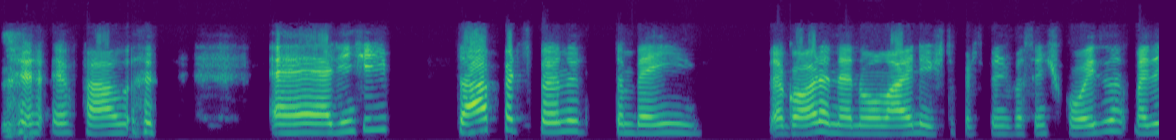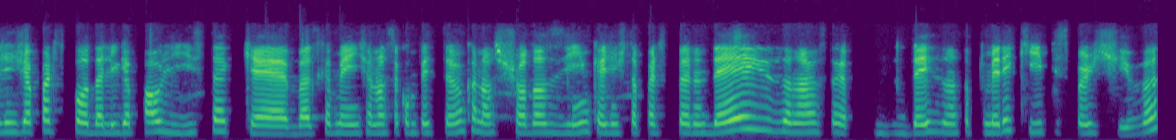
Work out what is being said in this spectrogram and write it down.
Eu falo. É, a gente está participando também agora, né, no online, a gente está participando de bastante coisa, mas a gente já participou da Liga Paulista, que é basicamente a nossa competição, que é o nosso showzinho, que a gente está participando desde a, nossa, desde a nossa primeira equipe esportiva.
